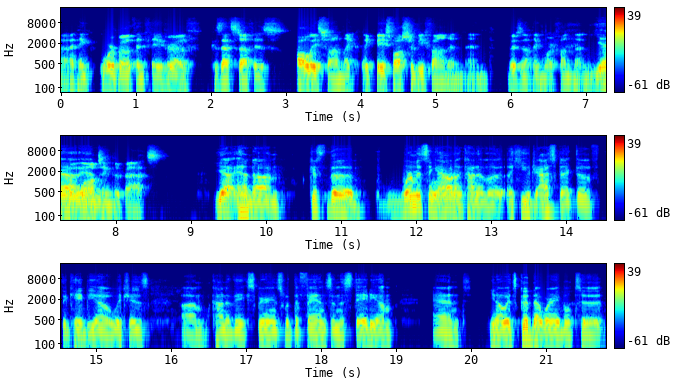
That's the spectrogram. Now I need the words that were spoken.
uh, I think we're both in favor of because that stuff is always fun. Like like baseball should be fun and and there's nothing more fun than Yeah, launching their bats. Yeah, and um, just the we're missing out on kind of a, a huge aspect of the KBO, which is um, kind of the experience with the fans in the stadium. And you know, it's good that we're able to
